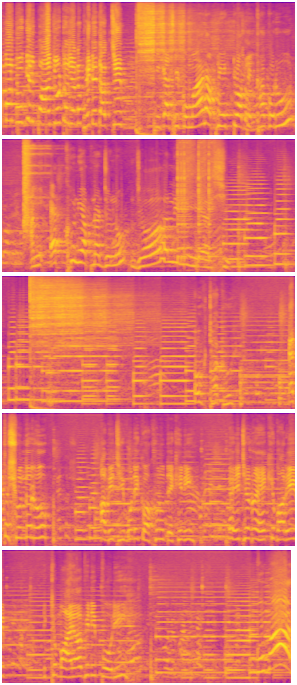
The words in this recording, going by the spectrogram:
আমার বুকের পাঁচটা যেন ফেটে যাচ্ছে। ঠিক আছে কুমার আপনি একটু অপেক্ষা করুন। আমি এক্ষুনি আপনার জন্য জল নিয়ে আসি। ও ঠাকুর এত সুন্দর রূপ। আমি জীবনে কখনো দেখিনি। এই জন্য একেবারে একটু মায়াবিনী পড়ি কুমার!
